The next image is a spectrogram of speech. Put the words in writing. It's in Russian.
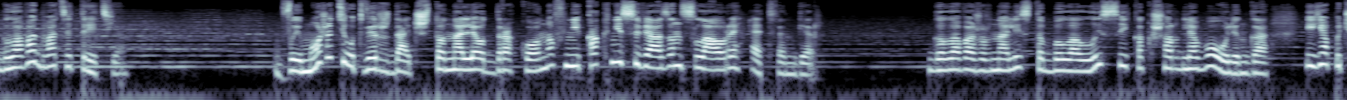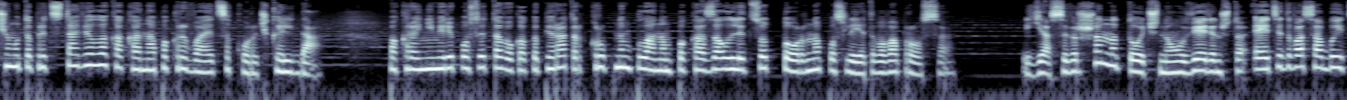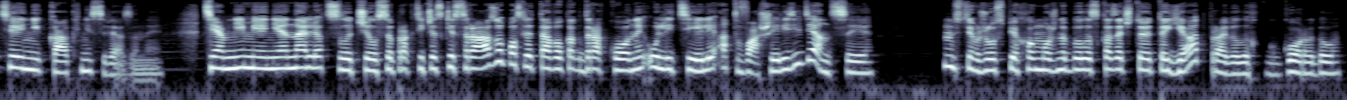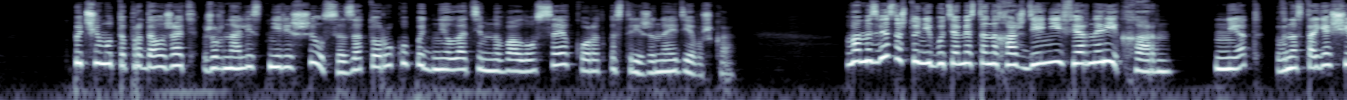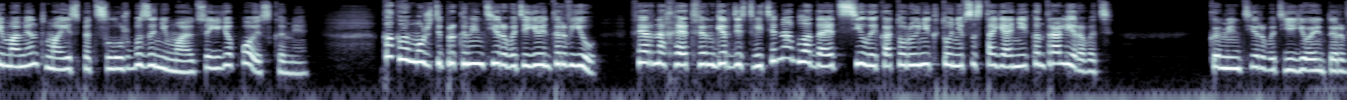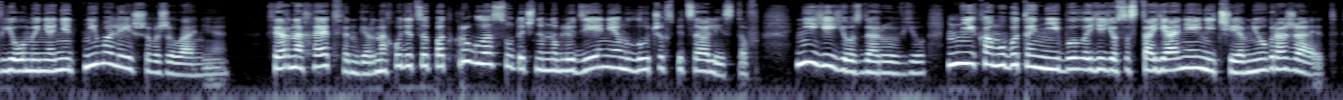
Глава 23. Вы можете утверждать, что налет драконов никак не связан с Лаурой Хэтвенгер? Голова журналиста была лысой, как шар для боулинга, и я почему-то представила, как она покрывается корочкой льда. По крайней мере, после того, как оператор крупным планом показал лицо Торна после этого вопроса. Я совершенно точно уверен, что эти два события никак не связаны. Тем не менее, налет случился практически сразу после того, как драконы улетели от вашей резиденции. Но ну, с тем же успехом можно было сказать, что это я отправил их к городу. Почему-то продолжать журналист не решился, зато руку подняла темноволосая, коротко стриженная девушка. «Вам известно что-нибудь о местонахождении Ферны Рикхарн?» «Нет, в настоящий момент мои спецслужбы занимаются ее поисками». Как вы можете прокомментировать ее интервью? Ферна Хэтфингер действительно обладает силой, которую никто не в состоянии контролировать. Комментировать ее интервью у меня нет ни малейшего желания. Ферна Хэтфингер находится под круглосуточным наблюдением лучших специалистов. Ни ее здоровью, ни кому бы то ни было ее состояние ничем не угрожает.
